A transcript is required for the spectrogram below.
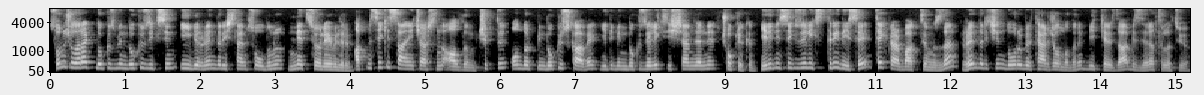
Sonuç olarak 9900X'in iyi bir render işlemcisi olduğunu net söyleyebilirim. 68 saniye içerisinde aldığım çıktı 14900K ve 7950X işlemlerine çok yakın. 7850X 3D ise tekrar baktığımızda render için doğru bir tercih olmadığını bir kez daha bizlere hatırlatıyor.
